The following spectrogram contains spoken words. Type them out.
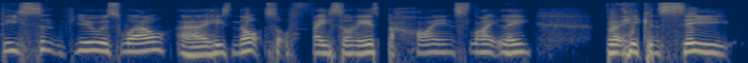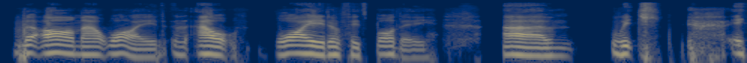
decent view as well. Uh, he's not sort of face on, he is behind slightly, but he can see the arm out wide and out wide of his body. Um, which it,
